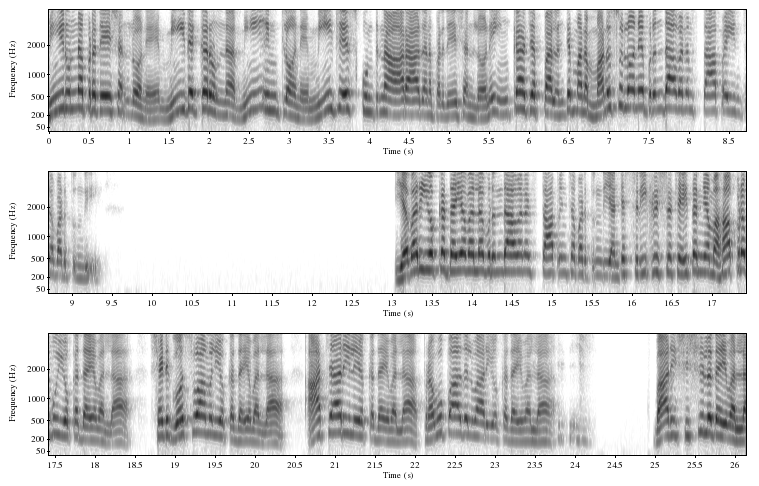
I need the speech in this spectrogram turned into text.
మీరున్న ప్రదేశంలోనే మీ దగ్గర ఉన్న మీ ఇంట్లోనే మీ చేసుకుంటున్న ఆరాధన ప్రదేశంలోనే ఇంకా చెప్పాలంటే మన మనసులోనే బృందావనం స్థాపించబడుతుంది. ఎవరి యొక్క దయ వల్ల బృందావనం స్థాపించబడుతుంది అంటే శ్రీకృష్ణ చైతన్య మహాప్రభు యొక్క దయ వల్ల షడ్ గోస్వాముల యొక్క దయ వల్ల ఆచార్యుల యొక్క దయ వల్ల ప్రభుపాదుల వారి యొక్క దయ వల్ల వారి శిష్యుల దయ వల్ల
